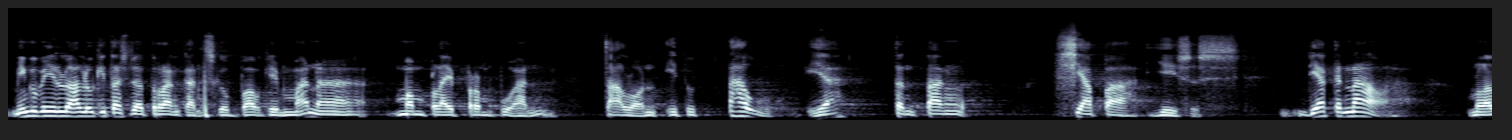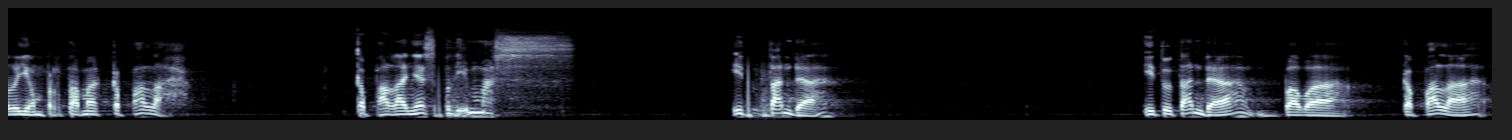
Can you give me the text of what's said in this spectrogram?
minggu-minggu lalu kita sudah terangkan bagaimana mempelai perempuan calon itu tahu ya tentang siapa Yesus. Dia kenal melalui yang pertama kepala. Kepalanya seperti emas. Itu tanda itu tanda bahwa kepala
